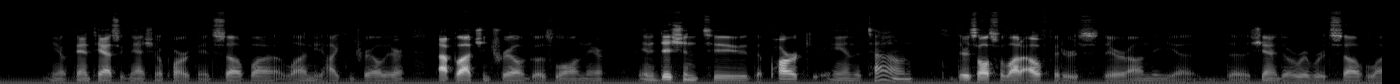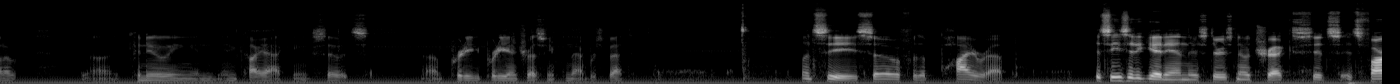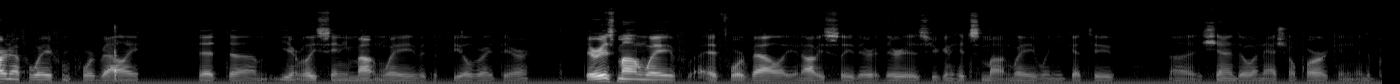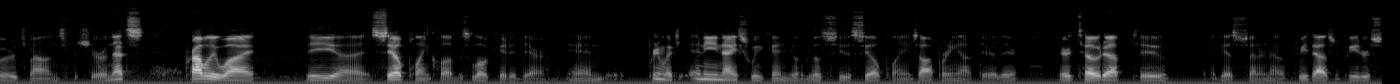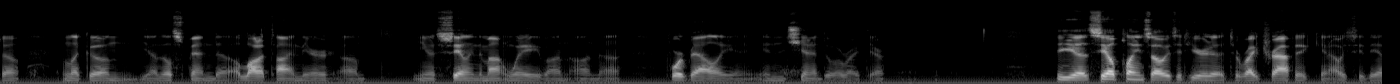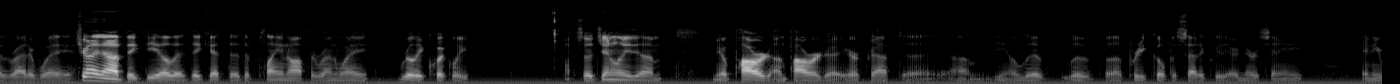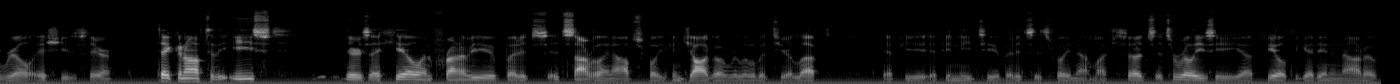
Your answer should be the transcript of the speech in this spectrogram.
you know fantastic national park in itself. A lot of, a lot of neat hiking trail there. Appalachian Trail goes along there. In addition to the park and the town, there's also a lot of outfitters there on the uh, the Shenandoah River itself. A lot of uh, canoeing and, and, kayaking. So it's uh, pretty pretty interesting from that perspective. Let's see. So for the PIREP, it's easy to get in. There's there's no tricks. It's it's far enough away from Fort Valley that um, you don't really see any mountain wave at the field right there. There is mountain wave at Fort Valley, and obviously there there is. You're going to hit some mountain wave when you get to uh, Shenandoah National Park and, and, the Blue Ridge Mountains for sure. And that's probably why the uh, Sailplane Club is located there. And pretty much any nice weekend, you'll, you'll see the sailplanes operating out there. They're they're towed up to, I guess I don't know, 3,000 feet or so, and let go. And you know they'll spend uh, a lot of time there, um, you know, sailing the mountain wave on on uh, Fort Valley in, in Shenandoah right there. The uh, sailplanes always adhere to, to right traffic, and obviously they have the right of way. It's really not a big deal that they get the, the plane off the runway really quickly. So generally, um, you know, powered, unpowered uh, aircraft, uh, um, you know, live live uh, pretty copacetically there. Never seen any any real issues there. Taking off to the east, there's a hill in front of you, but it's it's not really an obstacle. You can jog over a little bit to your left if you if you need to, but it's it's really not much. So it's it's a really easy uh, field to get in and out of.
